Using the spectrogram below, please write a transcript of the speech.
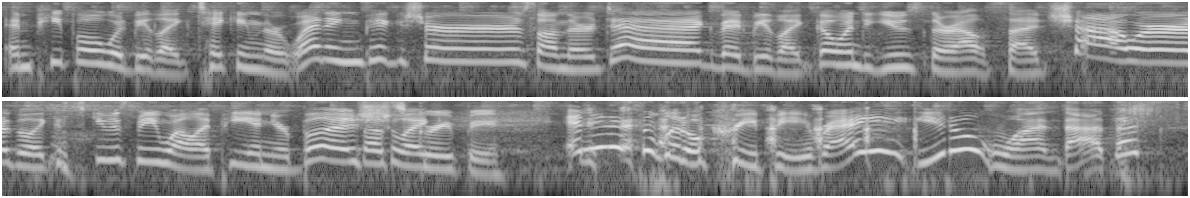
and people would be like taking their wedding pictures on their deck. They'd be like going to use their outside shower. They're like, "Excuse me while I pee in your bush." That's like, creepy. and it is a little creepy, right? You don't want that. That's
